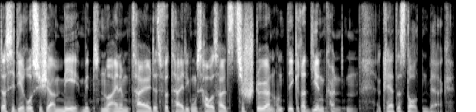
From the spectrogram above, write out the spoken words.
dass sie die russische Armee mit nur einem Teil des Verteidigungshaushalts zerstören und degradieren könnten, erklärte Stoltenberg.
